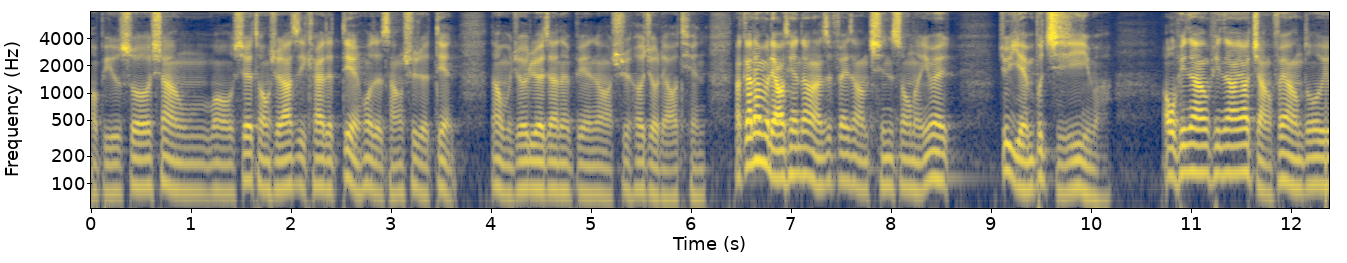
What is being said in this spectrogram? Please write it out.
哦，比如说像某些同学他自己开的店或者常去的店，那我们就会约在那边啊去喝酒聊天。那跟他们聊天当然是非常轻松的，因为就言不及义嘛。啊，我平常平常要讲非常多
